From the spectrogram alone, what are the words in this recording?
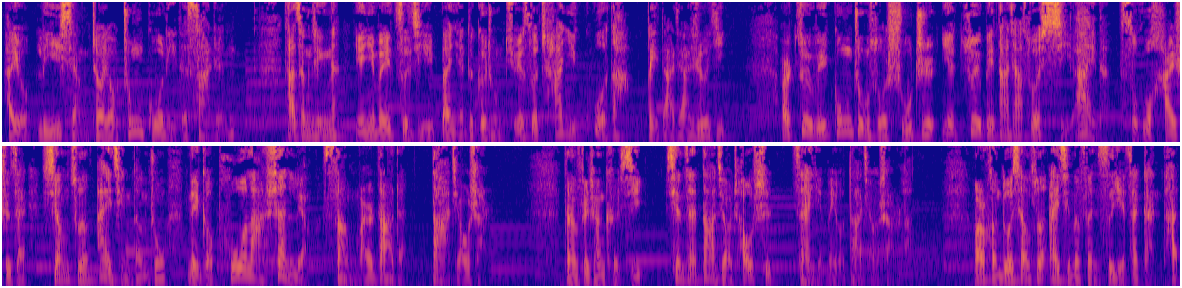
还有《理想照耀中国》里的萨仁。他曾经呢，也因为自己扮演的各种角色差异过大，被大家热议。而最为公众所熟知，也最被大家所喜爱的，似乎还是在《乡村爱情》当中那个泼辣善良、嗓门大的大脚婶儿。但非常可惜，现在大脚超市再也没有大脚婶儿了。而很多《乡村爱情》的粉丝也在感叹：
